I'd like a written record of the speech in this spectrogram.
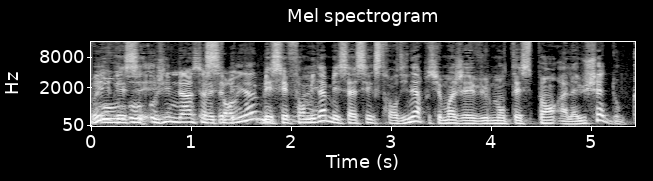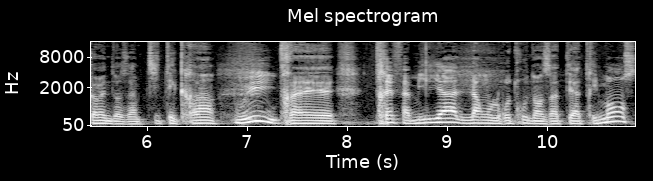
au, gymnase. Ça formidable. Mais c'est formidable, mais c'est assez extraordinaire, parce que moi j'avais vu le Montespan à la Huchette, donc quand même dans un petit écrin oui. très très familial. Là, on le retrouve dans un théâtre immense.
